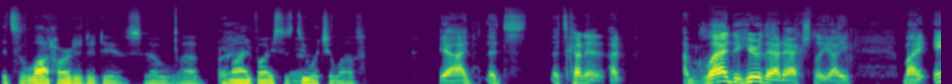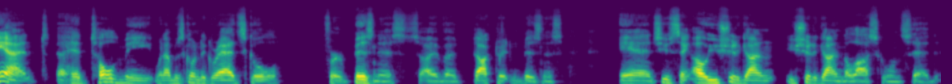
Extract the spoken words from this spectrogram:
it's a lot harder to do so uh, right. my advice is yeah. do what you love yeah I, that's that's kind of i'm glad to hear that actually i my aunt uh, had told me when i was going to grad school for business so i have a doctorate in business and she was saying, "Oh, you should have gone. You should have gone to law school instead. It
